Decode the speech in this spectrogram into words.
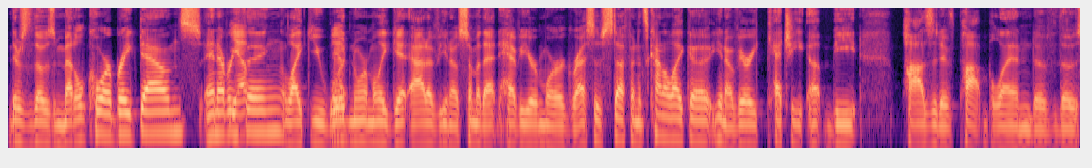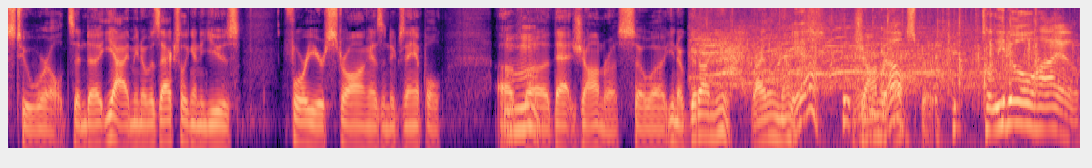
there's those metalcore breakdowns and everything, like you would Yep. normally get out of you know some of that heavier, more aggressive stuff. And it's kind of like a you know very catchy, upbeat, positive pop blend of those two worlds. And uh, yeah, I mean, it was actually going to use Four Years Strong as an example of uh, that genre. So uh, you know, good on you, Riley. Knows. Yeah. There you genre expert. Toledo, Ohio.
